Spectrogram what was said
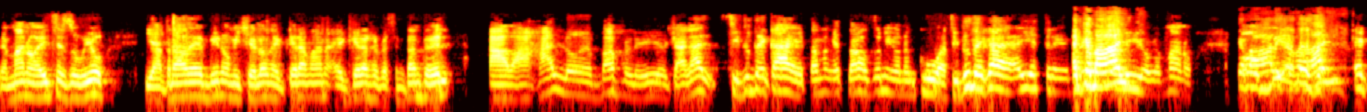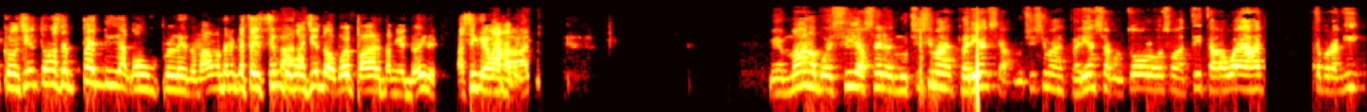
Mi hermano, él se subió y atrás de él vino Michelón, el que era, man- el que era representante de él, a bajarlo del baffle. Le digo, Chagal, si tú te caes, estamos en Estados Unidos, no en Cuba. Si tú te caes, ahí es Hay que pagar. lío, mi hermano. que pagar, que. El concierto va a ser pérdida completo. Vamos a tener que hacer cinco conciertos para poder pagar mierda, ¿oíste? Así que bájate. Mi hermano, pues sí, hacer muchísimas experiencias, muchísimas experiencias con todos esos artistas. Ahora voy a dejarte por aquí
